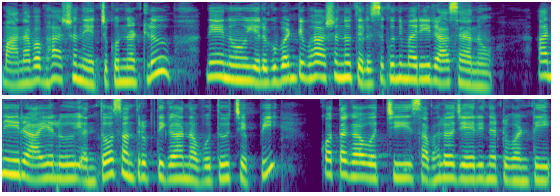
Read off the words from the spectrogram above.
మానవ భాష నేర్చుకున్నట్లు నేను ఎలుగుబంటి భాషను తెలుసుకుని మరీ రాశాను అని రాయలు ఎంతో సంతృప్తిగా నవ్వుతూ చెప్పి కొత్తగా వచ్చి సభలో చేరినటువంటి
